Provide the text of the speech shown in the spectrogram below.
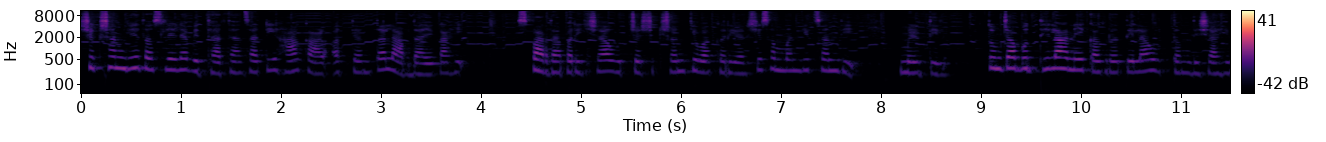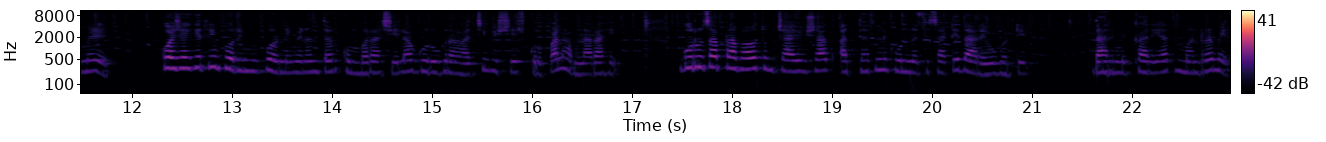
शिक्षण घेत असलेल्या विद्यार्थ्यांसाठी हा काळ अत्यंत लाभदायक आहे. स्पर्धा परीक्षा उच्च शिक्षण किंवा करिअरशी संबंधित संधी मिळतील. तुमच्या बुद्धीला आणि एकाग्रतेला उत्तम दिशाही मिळेल. कोजागिरी पौर्णिमे पौर्णिमेनंतर कुंभराशीला गुरुग्रहाची विशेष कृपा लाभणार आहे. गुरुचा प्रभाव तुमच्या आयुष्यात आध्यात्मिक उन्नतीसाठी दारे उघडतील. धार्मिक कार्यात मन रमेल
